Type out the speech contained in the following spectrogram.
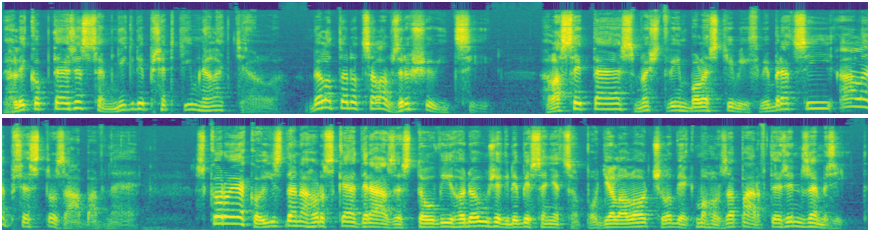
V helikoptéře jsem nikdy předtím neletěl. Bylo to docela vzrušující. Hlasité, s množstvím bolestivých vibrací, ale přesto zábavné. Skoro jako jízda na horské dráze s tou výhodou, že kdyby se něco podělalo, člověk mohl za pár vteřin zemřít.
